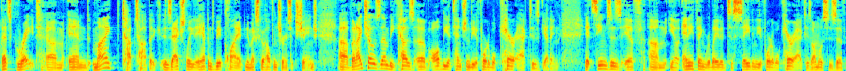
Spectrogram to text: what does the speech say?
That's great. Um, and my top topic is actually, they happen to be a client, New Mexico Health Insurance Exchange, uh, but I chose them because of all the attention the Affordable Care Act is getting. It seems as if um, you know anything related to saving the Affordable Care Act is almost as if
